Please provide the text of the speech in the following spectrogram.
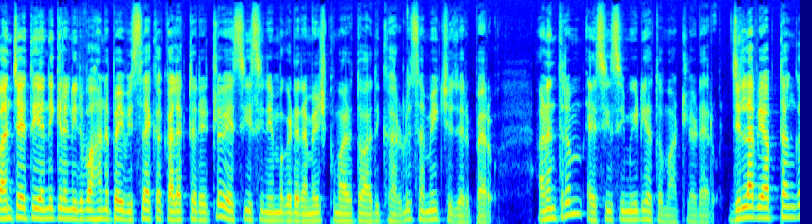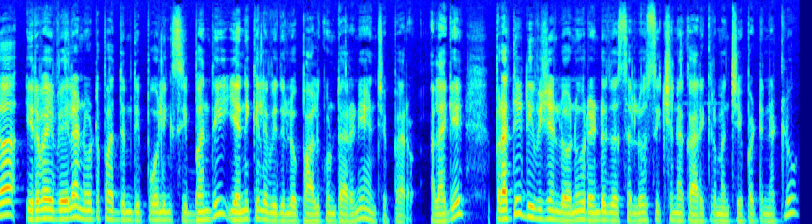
పంచాయతీ ఎన్నికల నిర్వహణపై విశాఖ కలెక్టరేట్లో ఎస్సీసీ నిమ్మగడ్డ రమేష్ కుమార్తో అధికారులు సమీక్ష జరిపారు. అనంతరం ఎస్సీసీ మీడియాతో మాట్లాడారు. జిల్లా వ్యాప్తంగా ఇరవై వేల నూట పద్దెనిమిది పోలింగ్ సిబ్బంది ఎన్నికల విధుల్లో పాల్గొంటారని ఆయన చెప్పారు. అలాగే ప్రతి డివిజన్లోనూ రెండు దశల్లో శిక్షణ కార్యక్రమం చేపట్టినట్లు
